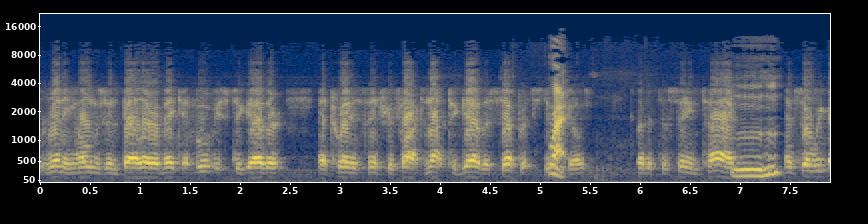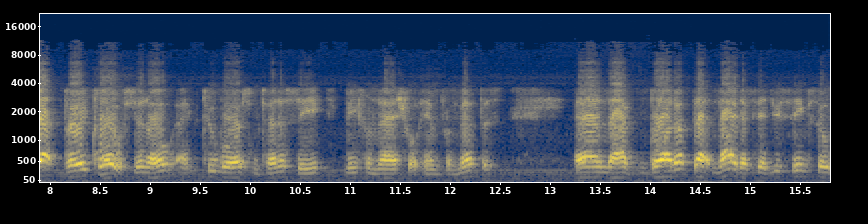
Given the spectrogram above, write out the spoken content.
renting homes in Bel Air, making movies together at 20th Century Fox, not together, separate Right. studios, but at the same time. Mm-hmm. And so we got very close, you know, two boys from Tennessee, me from Nashville, him from Memphis. And I brought up that night, I said, You seem so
